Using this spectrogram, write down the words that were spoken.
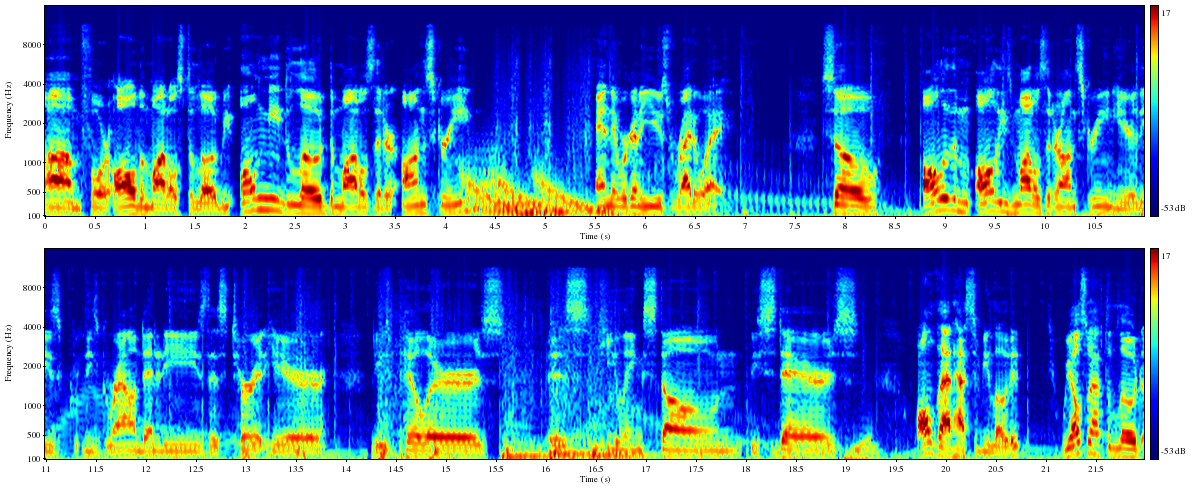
um, for all the models to load. We only need to load the models that are on screen and that we're going to use right away. So all of them, all these models that are on screen here, these these ground entities, this turret here, these pillars, this healing stone, these stairs, all that has to be loaded. We also have to load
